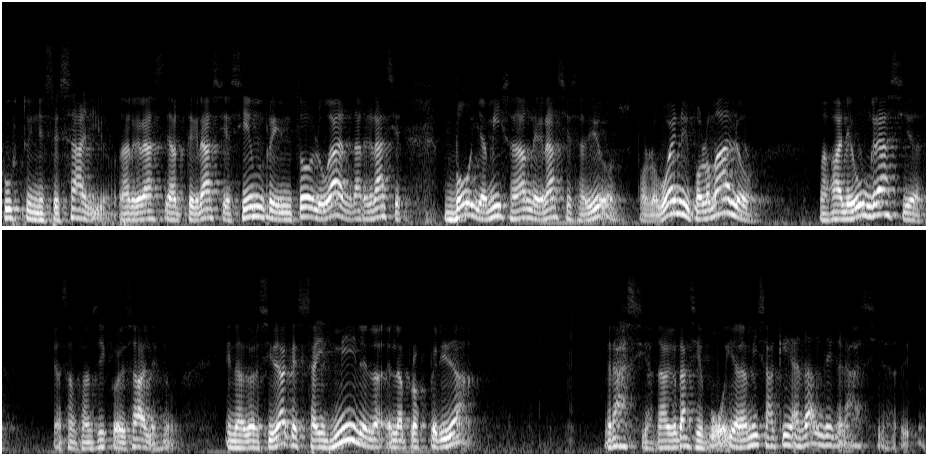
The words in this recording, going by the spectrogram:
Justo y necesario, dar gracias, darte gracias siempre y en todo lugar, dar gracias. Voy a misa a darle gracias a Dios, por lo bueno y por lo malo. Más vale un gracias, a San Francisco de Sales, ¿no? En adversidad que seis mil en la prosperidad. Gracias, dar gracias. Voy a la misa aquí a darle gracias a Dios.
